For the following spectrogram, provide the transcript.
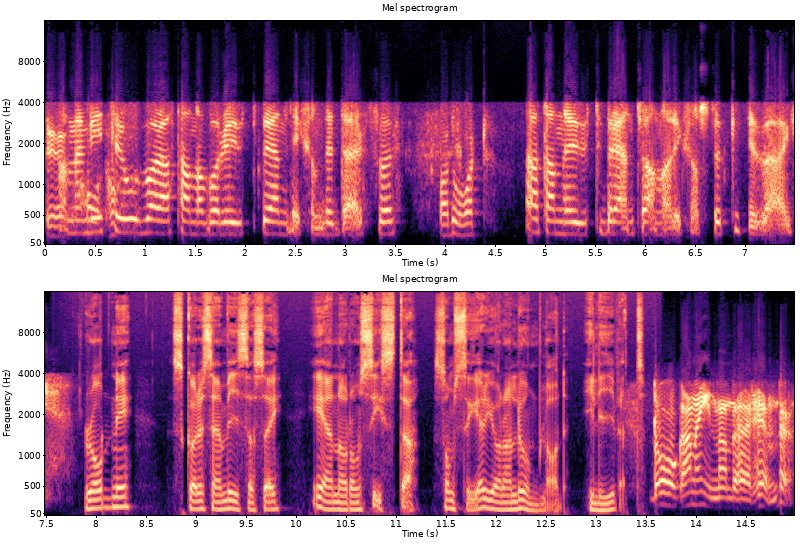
Eh, Ja, men vi tror bara att han har varit utbränd liksom. Det är därför. Vadå, vart? Att han är utbränd och han har liksom stuckit iväg. Rodney, ska det sen visa sig, är en av de sista som ser Göran Lundblad i livet. Dagarna innan det här hände,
